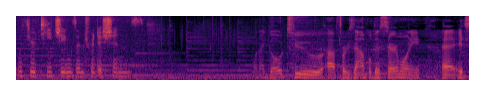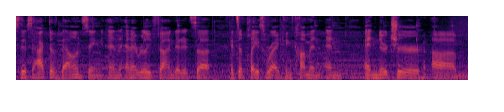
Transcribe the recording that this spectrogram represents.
with your teachings and traditions. When I go to, uh, for example, this ceremony, uh, it's this act of balancing, and, and I really find that it's a, it's a place where I can come and, and, and nurture um,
